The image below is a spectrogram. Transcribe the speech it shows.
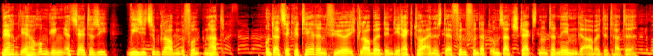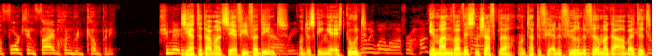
Während wir herumgingen, erzählte sie, wie sie zum Glauben gefunden hat und als Sekretärin für, ich glaube, den Direktor eines der 500 umsatzstärksten Unternehmen gearbeitet hatte. Sie hatte damals sehr viel verdient und es ging ihr echt gut. Ihr Mann war Wissenschaftler und hatte für eine führende Firma gearbeitet.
